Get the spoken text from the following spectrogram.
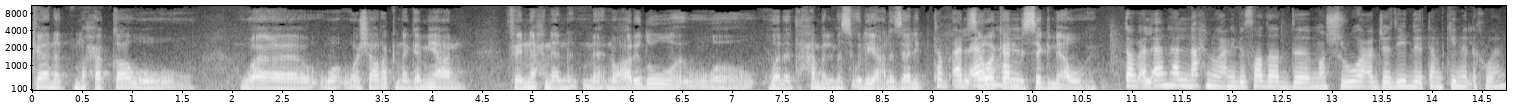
كانت محقة و و وشاركنا جميعا في إن إحنا نعارضه و- ونتحمل المسؤولية على ذلك طب الآن سواء كان هل بالسجن أو طب الآن هل نحن يعني بصدد مشروع جديد لتمكين الإخوان؟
